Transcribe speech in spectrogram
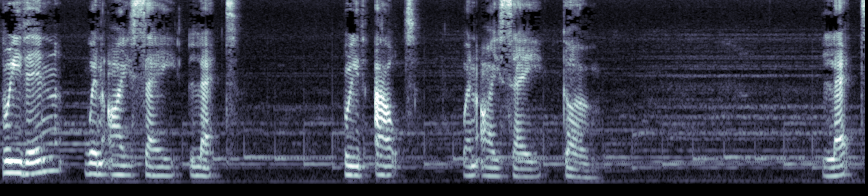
Breathe in when I say let. Breathe out when I say go. Let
